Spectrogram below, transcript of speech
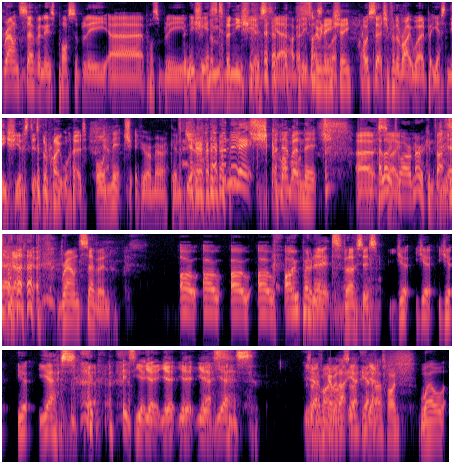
round seven is possibly uh, possibly The nichiest? The, the nichiest, yeah, I believe So that's the word. nichey. I was searching for the right word, but yes, nichiest is the right word. Or niche if you're American. Never niche, come Never on. niche. Uh, Hello so, to our American fans. round seven. Oh oh oh oh! Open it versus yeah yeah yeah yeah yes. It's yeah, yeah, yeah, yeah, yes. Yes. Is Yeah, that a final with that. Yeah, answer? yeah, that's fine. Well,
